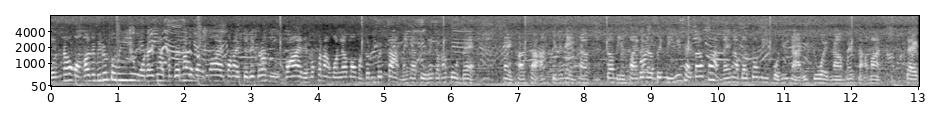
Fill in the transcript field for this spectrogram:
บนน้าของเขาจะมีรูปตัววีอยู่นะครับมันก็น้าของควายคนไทยจะได้ก็มีควายแต่เมื่อฝรั่งมองแล้วมองเหมือนกับมีประจันนะครับตื่นได้กับน้ำมูลแม่ในภาษาอังกฤษนั่นเองครับก็มีควายก็จะเป็นหมีที่สายตาสั้นนะครับแล้วก็มีขนที่หนาอีกด้วยน้ำไม่สามารถแทรก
